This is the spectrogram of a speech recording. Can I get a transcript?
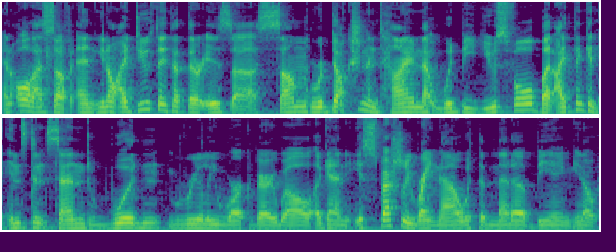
and all that stuff. And you know I do think that there is uh, some reduction in time that would be useful but I think an instant send wouldn't really work very well. Again especially right now with the meta being you know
